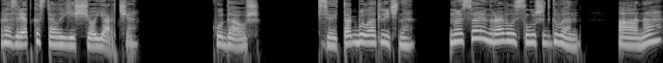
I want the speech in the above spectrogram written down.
разрядка стала еще ярче. Куда уж. Все и так было отлично. Но Исаю нравилось слушать Гвен, а она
